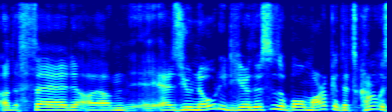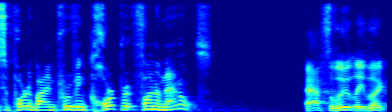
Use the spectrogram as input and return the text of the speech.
uh, the Fed, um, as you noted here, this is a bull market that's currently supported by improving corporate fundamentals. Absolutely. Look,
